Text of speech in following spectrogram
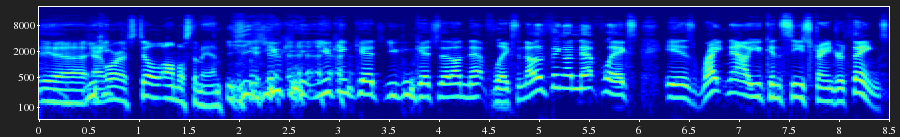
Yeah, can- or still almost the man. you can you can catch you can catch that on Netflix. Another thing on Netflix is right now you can see Stranger Things.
